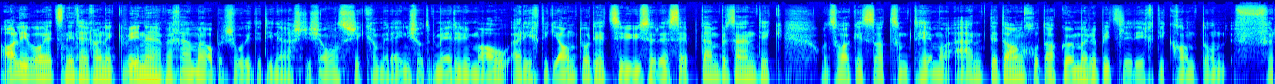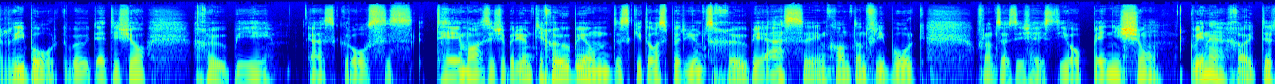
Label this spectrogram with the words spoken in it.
Alle, die jetzt nicht gewinnen konnten, bekommen aber schon wieder die nächste Chance. Schicken wir einmal oder mehrere Mal eine richtige Antwort jetzt in unserer September-Sendung. Und zwar geht es da zum Thema Erntedank. Und da gehen wir ein bisschen Richtung Kanton Fribourg, weil dort ist ja Kölbi ein grosses Thema. Es ist eine berühmte Kölbe und es gibt auch ein berühmtes Kölbe-Essen im Kanton Fribourg. Französisch heisst die auch Benichon. Gewinnen könnt ihr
